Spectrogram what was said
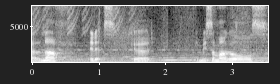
That enough? It is. Good. Give me some muggles.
